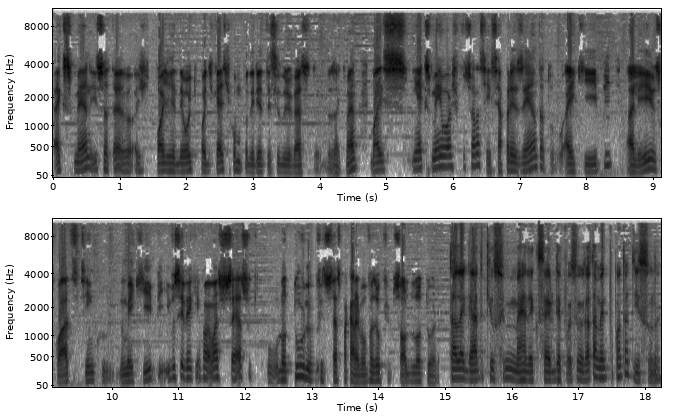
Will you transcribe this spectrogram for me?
X-Men, isso até a gente pode render outro podcast, como poderia ter sido o universo dos X-Men, mas em X-Men eu acho que funciona assim. Se apresenta a equipe ali, os quatro, cinco, numa equipe, e você vê quem faz mais sucesso. O Noturno fez sucesso pra caralho. Vamos fazer o filme solo do Noturno. Tá legado que os filmes merda que saíram depois foi exatamente por conta disso, né?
